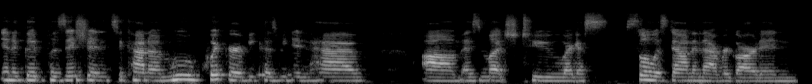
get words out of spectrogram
in a good position to kind of move quicker because we didn't have um, as much to i guess slow us down in that regard. And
